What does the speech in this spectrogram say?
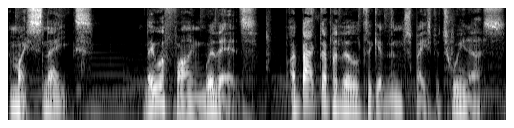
and my snakes. They were fine with it. I backed up a little to give them space between us.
